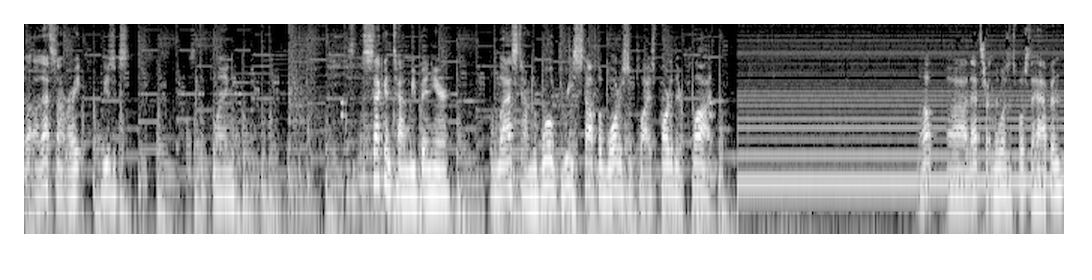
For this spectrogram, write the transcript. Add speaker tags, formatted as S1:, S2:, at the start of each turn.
S1: Uh-oh, that's not right. Music's still playing. This is the second time we've been here. The last time, the World 3 stopped the water supply as part of their plot. Well, uh, that certainly wasn't supposed to happen.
